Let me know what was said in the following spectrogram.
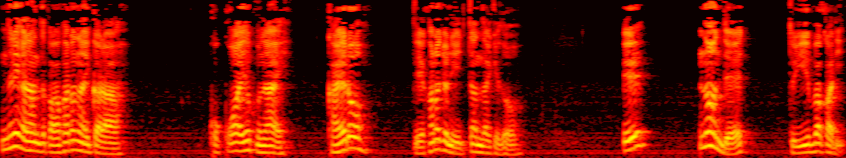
何が何だかわからないから、ここは良くない。帰ろうって彼女に言ったんだけど、え？なんで？と言うばかり。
